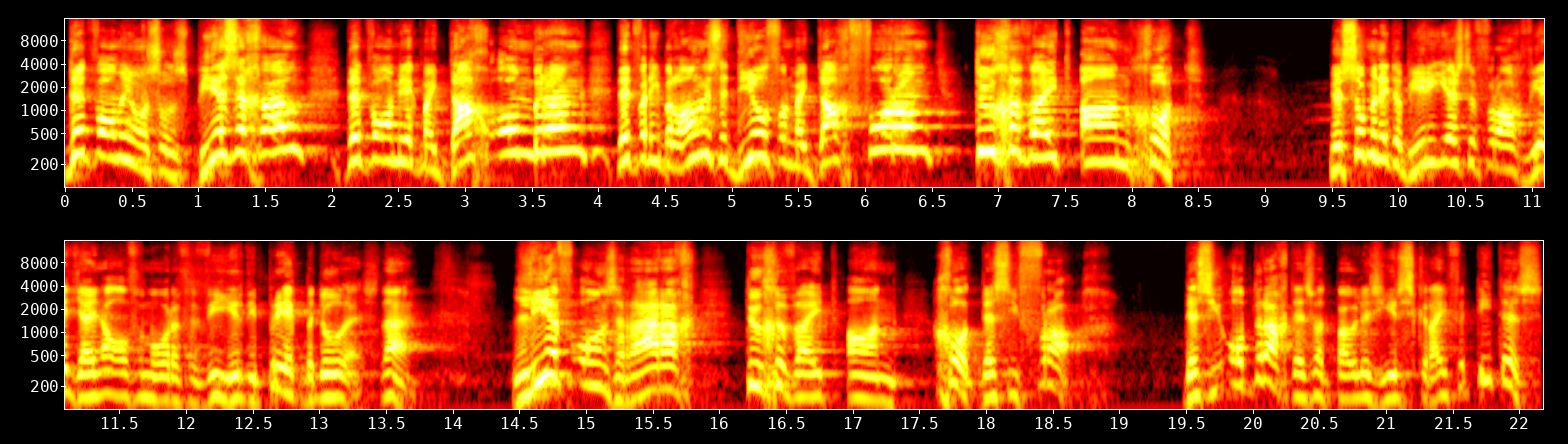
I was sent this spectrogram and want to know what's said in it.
Dit waarmee ons ons besig hou, dit waarmee ek my dag ombring, dit wat die belangrikste deel van my dag vorm, toegewyd aan God. Nou sommer net op hierdie eerste vraag, weet jy nou al vanmôre vir wie hierdie preek bedoel is, né? Leef ons regtig toegewyd aan God? Dis die vraag. Dis die opdrag, dis wat Paulus hier skryf vir Titus.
